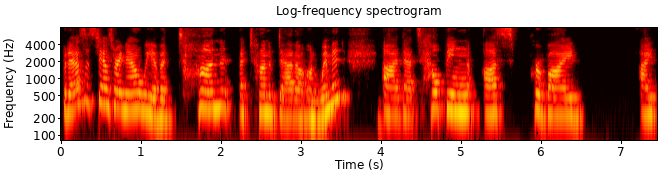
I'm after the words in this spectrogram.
But as it stands right now we have a ton a ton of data on women uh, that's helping us provide I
